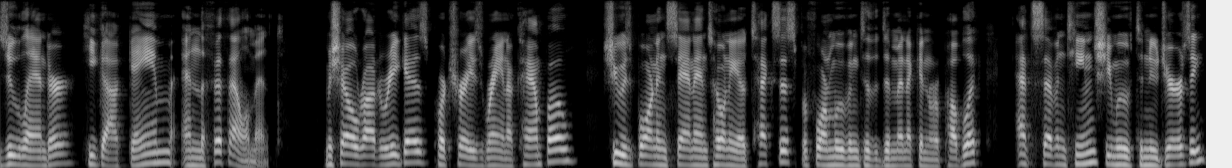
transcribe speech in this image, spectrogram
Zoolander, He Got Game, and The Fifth Element. Michelle Rodriguez portrays Rain Ocampo, she was born in San Antonio, Texas, before moving to the Dominican Republic. At 17, she moved to New Jersey.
